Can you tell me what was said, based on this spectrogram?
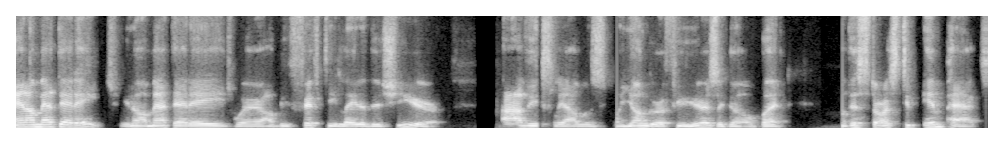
And I'm at that age, you know, I'm at that age where I'll be 50 later this year. Obviously, I was younger a few years ago, but this starts to impact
